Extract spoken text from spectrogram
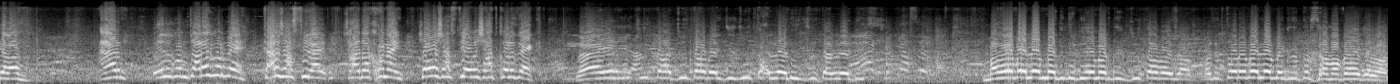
গেলাম। আর এরকম যারা করবে? কার শাস্তি নাই সাদা খোনাই। সবাই শাস্তি হবে সাত করে দেখ। ভাই জুতা জুতা ভাই জুতা লেডিস জুতা লেডিস মামা পাইলাম না কিন্তু দিয়ে মারতি জুতা পাইলাম। মানে তোরে পাইলাম না কিন্তু তোর সামা পেয়ে গেলাম।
